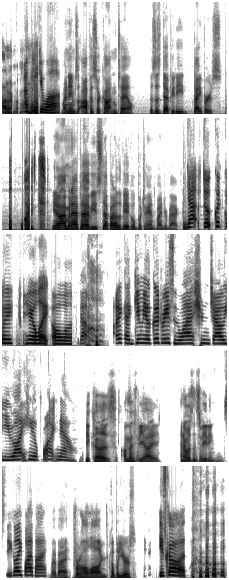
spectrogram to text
I don't know. I think you are. My name's Officer Cottontail. This is Deputy Diapers. What? You know, I'm gonna have to have you step out of the vehicle and put your hands behind your back. Yeah, do it quickly. Here, wait, I'll, uh, yeah. okay, give me a good reason why I shouldn't jail you right here, right now. Because I'm FBI. And I wasn't speeding. So you go bye-bye. Bye bye. For how long? A Couple years. He's gone.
